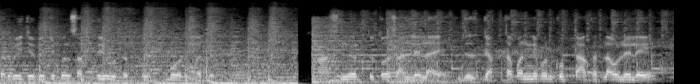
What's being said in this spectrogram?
तर बीजेपीची पण सत्ता येऊ शकते बोरमध्ये. असं नेतृत्व चाललेलं आहे. जगतापांनी पण खूप ताकद लावलेली आहे.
